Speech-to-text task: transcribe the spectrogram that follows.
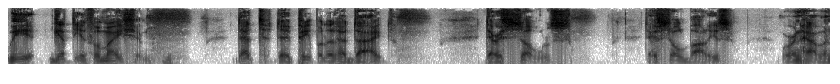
we get the information that the people that had died, their souls, their soul bodies were in heaven.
